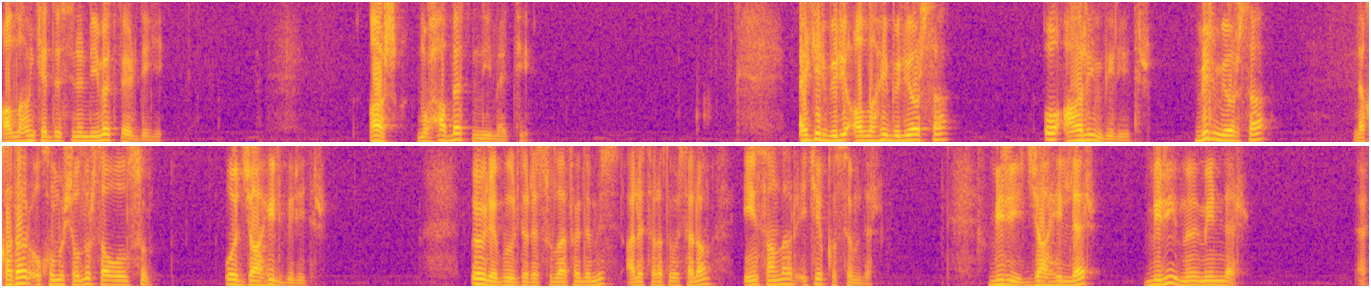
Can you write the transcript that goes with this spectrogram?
Allah'ın kendisine nimet verdiği. Aşk, muhabbet nimeti. Eğer biri Allah'ı biliyorsa o alim biridir. Bilmiyorsa ne kadar okumuş olursa olsun o cahil biridir. Öyle buyurdu Resulullah Efendimiz aleyhissalatü vesselam. İnsanlar iki kısımdır. Biri cahiller, biri müminler. Evet.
